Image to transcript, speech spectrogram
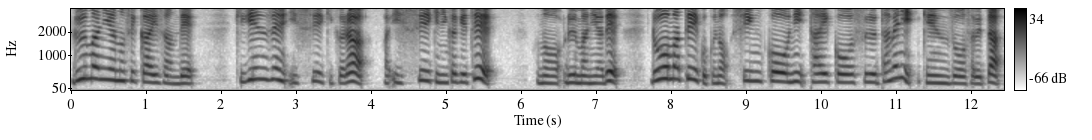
ルーマニアの世界遺産で、紀元前1世紀から1世紀にかけて、このルーマニアでローマ帝国の侵攻に対抗するために建造された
